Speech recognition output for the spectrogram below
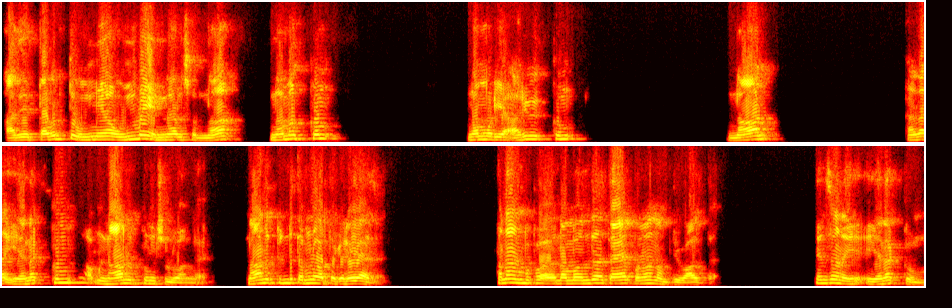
அதை தவிர்த்து உண்மையா உண்மை என்னன்னு சொன்னா நமக்கும் நம்முடைய அறிவுக்கும் நான் அதான் எனக்கும் நானுக்கும் சொல்லுவாங்க. நானுக்குன்னு தமிழ் வார்த்தை கிடையாது. ஆனா நம்ம நம்ம வந்து தயார் பண்ணா நம்முடைய வாழ்த்தை. எனக்கும்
